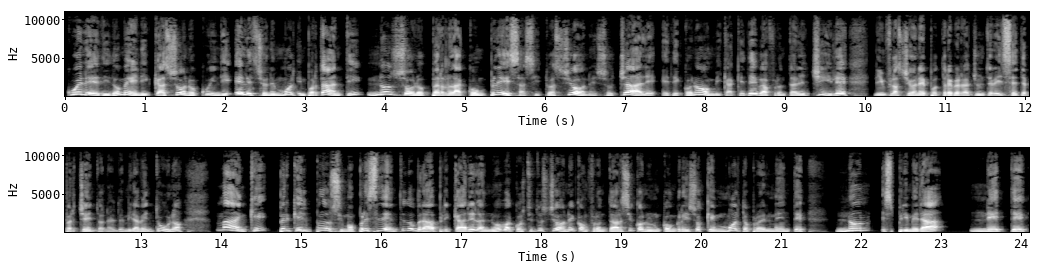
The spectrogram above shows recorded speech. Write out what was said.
Quelle di domenica sono quindi elezioni molto importanti non solo per la complessa situazione sociale ed economica che deve affrontare il Cile, l'inflazione potrebbe raggiungere il 7% nel 2021, ma anche perché il prossimo presidente dovrà applicare la nuova Costituzione e confrontarsi con un congresso che molto probabilmente non esprimerà nette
